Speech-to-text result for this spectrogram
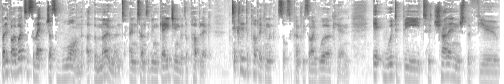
But if I were to select just one at the moment in terms of engaging with the public, particularly the public in the sorts of countries I work in, it would be to challenge the view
